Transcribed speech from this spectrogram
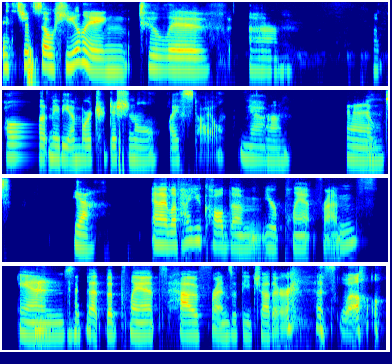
it's just so healing to live um I'll call it maybe a more traditional lifestyle. Yeah. Um I and yeah. And I love how you called them your plant friends and that the plants have friends with each other as well,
